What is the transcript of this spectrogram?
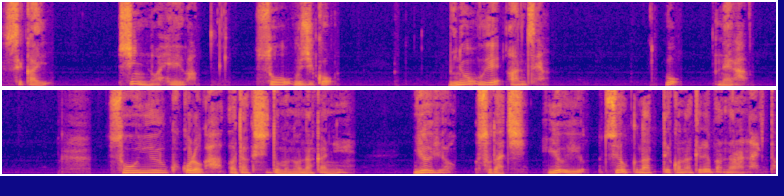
世界真の平和総氏子身の上安全。願う。そういう心が私どもの中にいよいよ育ちいよいよ強くなってこなければならないと。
